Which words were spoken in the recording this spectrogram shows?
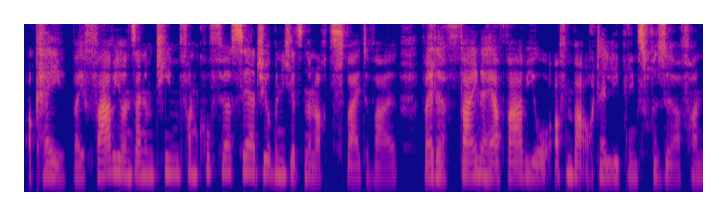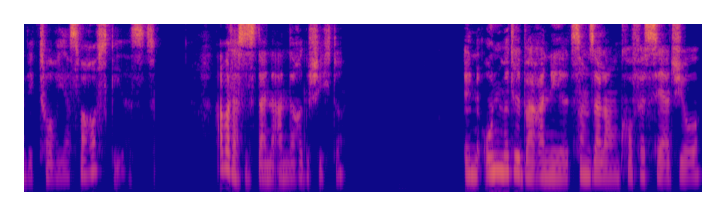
Okay, bei Fabio und seinem Team von Coiffeur Sergio bin ich jetzt nur noch zweite Wahl, weil der feine Herr Fabio offenbar auch der Lieblingsfriseur von Viktoria Swarovski ist. Aber das ist eine andere Geschichte. In unmittelbarer Nähe zum Salon Coiffeur Sergio,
